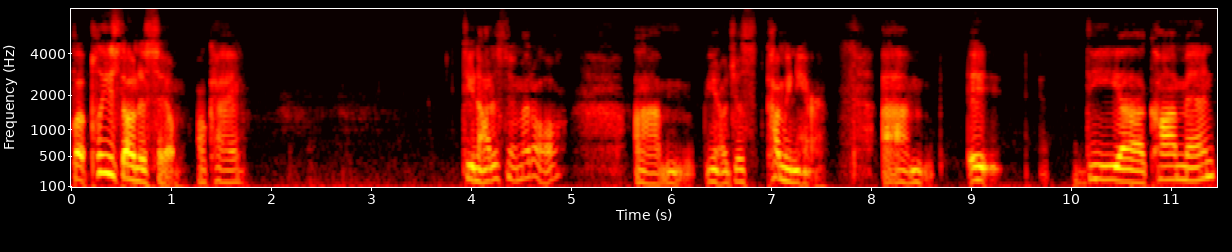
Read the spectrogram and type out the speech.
but please don't assume, okay? Do not assume at all. Um, you know, just coming here. Um, it, the uh, comment,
